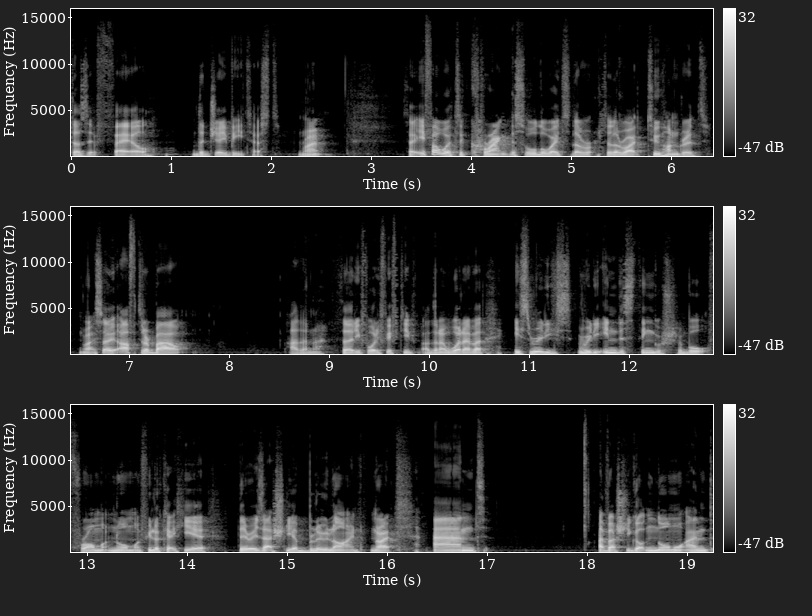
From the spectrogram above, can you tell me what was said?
does it fail the JB test, right? So if I were to crank this all the way to the to the right, 200, right? So after about I don't know, 30, 40, 50, I don't know, whatever, it's really, really indistinguishable from normal. If you look at here, there is actually a blue line, right? And I've actually got normal and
